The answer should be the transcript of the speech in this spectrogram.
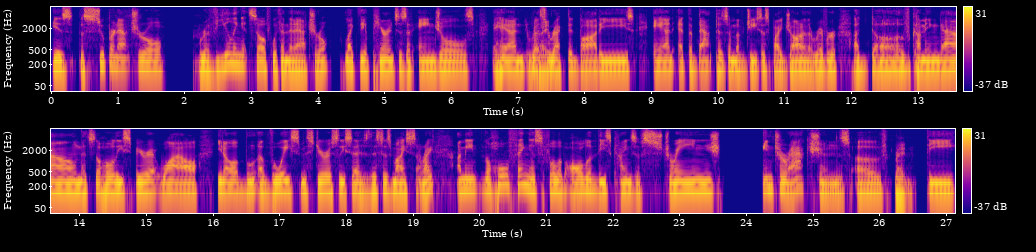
is the supernatural revealing itself within the natural, like the appearances of angels and resurrected right. bodies, and at the baptism of Jesus by John in the river, a dove coming down that's the Holy Spirit, while, you know, a, a voice mysteriously says, This is my son, right? I mean, the whole thing is full of all of these kinds of strange interactions of right. the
